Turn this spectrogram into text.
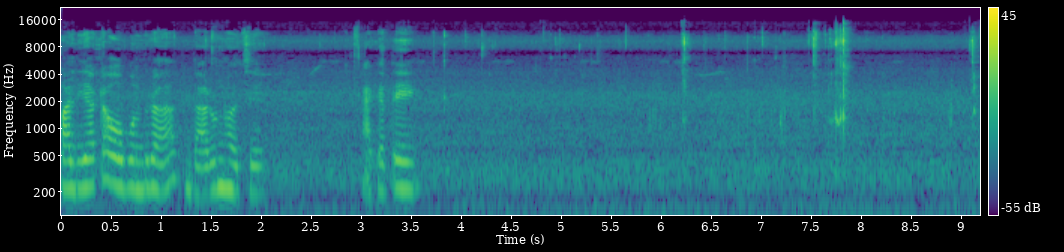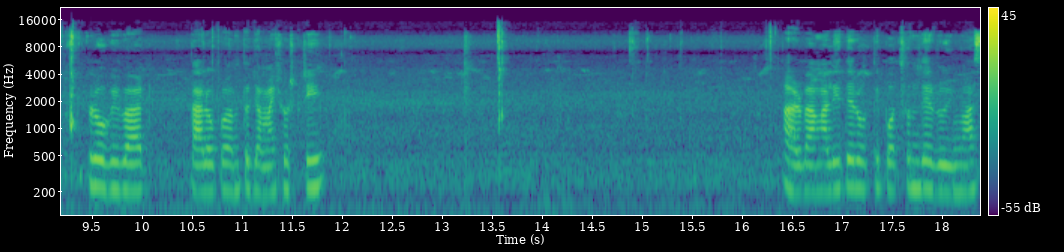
কালিয়াটাও বন্ধুরা দারুণ হয়েছে। একেতেই রবিবার, তার উপরন্ত জামাই ষষ্ঠী। আর বাঙালিদের অতি পছন্দের রুই মাছ।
